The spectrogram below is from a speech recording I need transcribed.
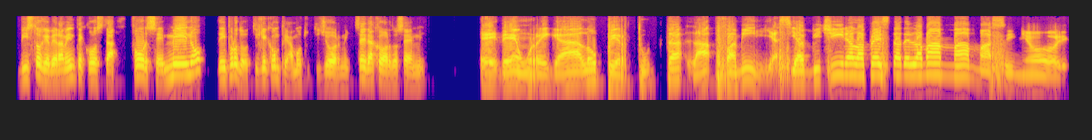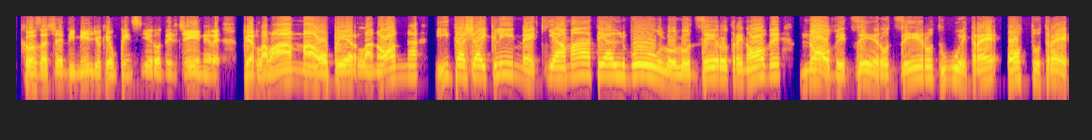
visto che veramente costa forse meno dei prodotti che compriamo tutti i giorni. Sei d'accordo, Sammy? Ed è un regalo per tutti tutta la famiglia. Si avvicina la festa della mamma, ma signori, cosa c'è di meglio che un pensiero del genere per la mamma o per la nonna? Itashai Clean, chiamate al volo lo 039 900 2383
